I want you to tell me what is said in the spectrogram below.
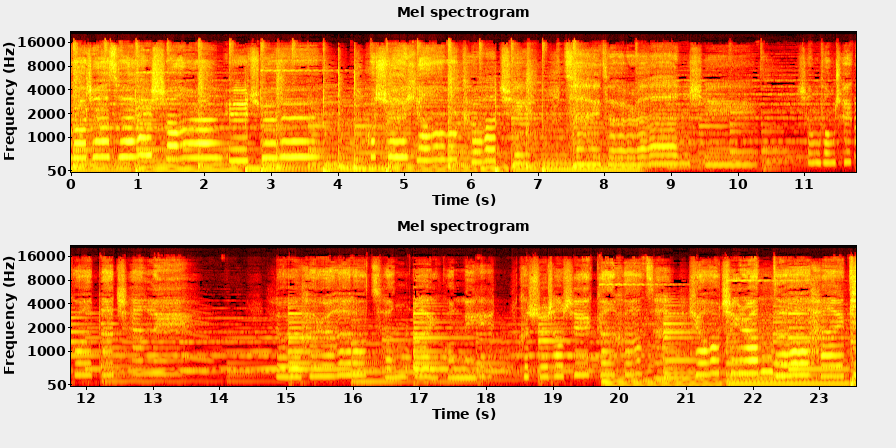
果这最伤人语句，或许遥不可及才得人心。像风吹过八千里，流言可是潮汐干涸在有情人的海底，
